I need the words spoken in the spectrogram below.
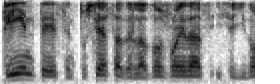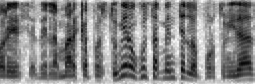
clientes, entusiastas de las dos ruedas y seguidores de la marca, pues tuvieron justamente la oportunidad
